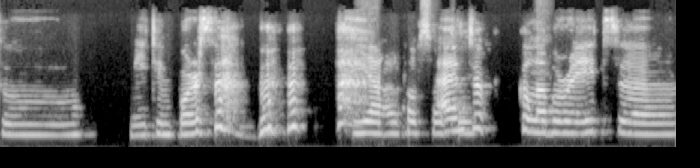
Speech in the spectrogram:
to meet in person. Yeah i hope so and too. to collaborate uh,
